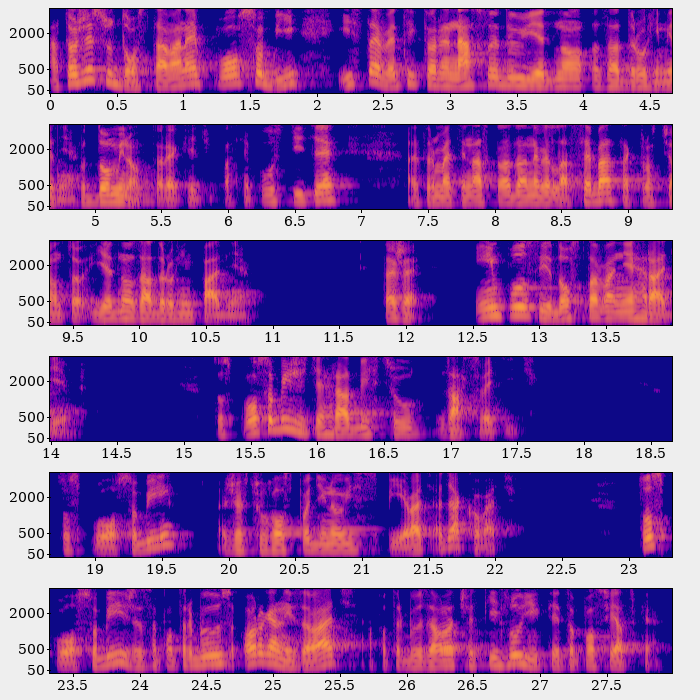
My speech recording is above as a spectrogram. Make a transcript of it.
A to, že sú dostávané, pôsobí isté veci, ktoré nasledujú jedno za druhým. Jedno ako domino, ktoré keď vlastne pustíte, ktoré máte naskladané vedľa seba, tak proste on to jedno za druhým padne. Takže impuls je dostávanie hradieb. To spôsobí, že tie hradby chcú zasvetiť. To spôsobí, že chcú hospodinovi spievať a ďakovať. To spôsobí, že sa potrebujú zorganizovať a potrebujú zavolať všetkých ľudí k tejto posviacke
